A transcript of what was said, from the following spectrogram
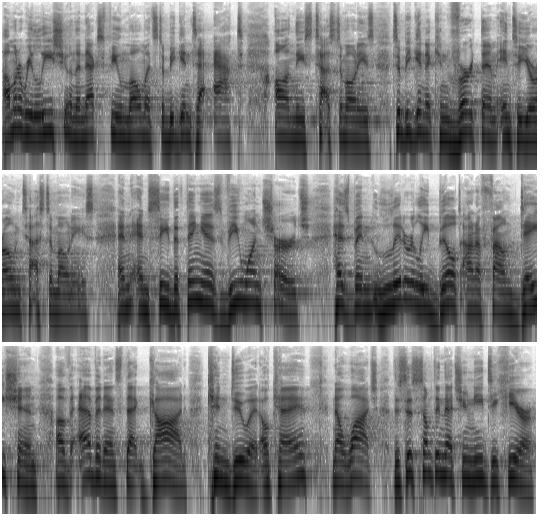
I'm going to release you in the next few moments to begin to act on these testimonies, to begin to convert them into your own testimonies. And, and see, the thing is, V1 Church has been literally built on a foundation of evidence that God can do it, okay? Now, watch, this is something that you need to hear.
